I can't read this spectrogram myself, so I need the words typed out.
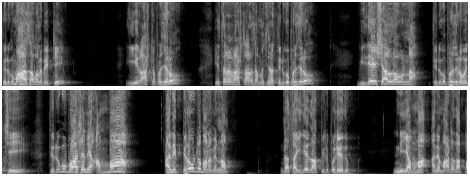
తెలుగు మహాసభలు పెట్టి ఈ రాష్ట్ర ప్రజలు ఇతర రాష్ట్రాలకు సంబంధించిన తెలుగు ప్రజలు విదేశాల్లో ఉన్న తెలుగు ప్రజలు వచ్చి తెలుగు భాషని అమ్మా అని పిలవటం మనం విన్నాం. గత ఐదేళ్ళు ఆ పిలుపు లేదు. నీ అమ్మ అనే మాట తప్ప.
